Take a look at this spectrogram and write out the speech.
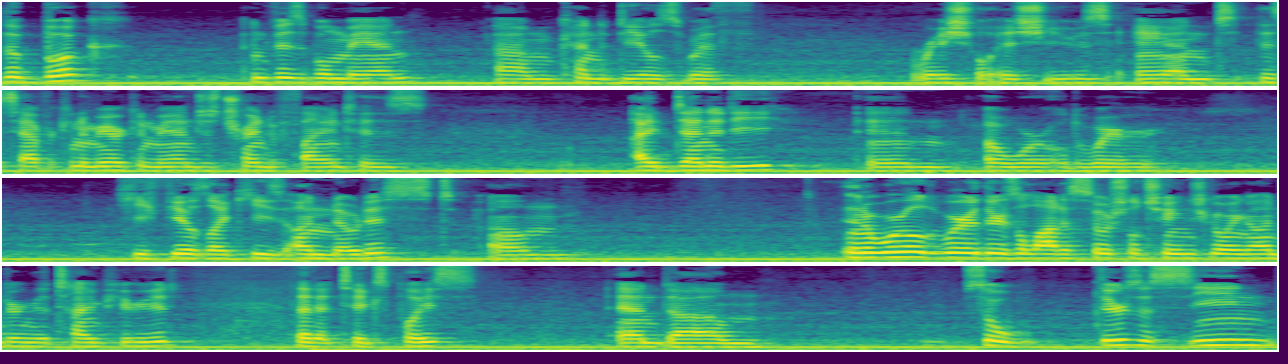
the book Invisible Man um, kind of deals with racial issues and this African American man just trying to find his identity in a world where he feels like he's unnoticed. Um, in a world where there's a lot of social change going on during the time period that it takes place. And um, so there's a scene,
